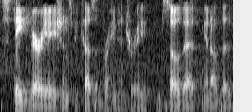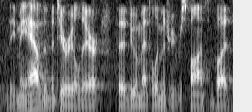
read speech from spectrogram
state variations because of brain injury, so that you know the, they may have the material there to do a mental imagery response, but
